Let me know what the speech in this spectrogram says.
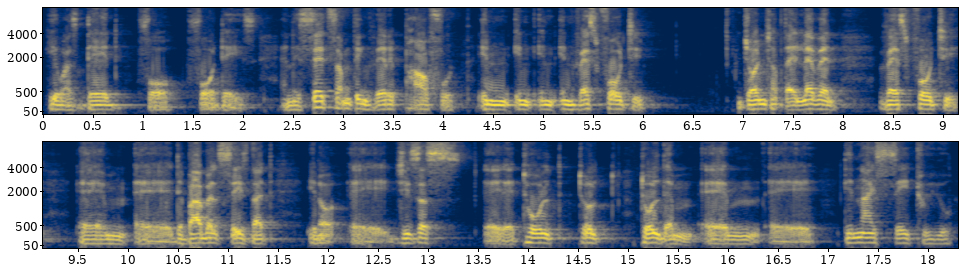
he was dead for 4 days and he said something very powerful in in in, in verse 40 John chapter 11 verse 40 um, uh, the Bible says that you know uh, Jesus uh, told told told them um, uh, didn't I say to you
